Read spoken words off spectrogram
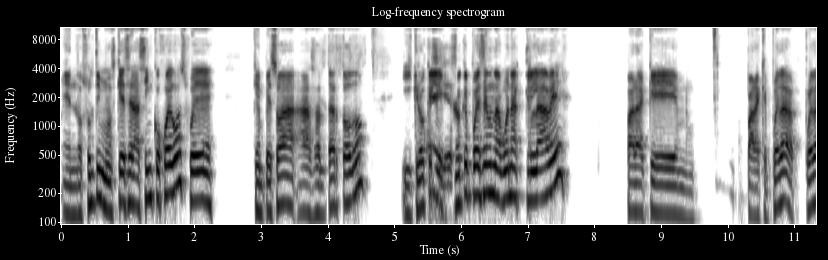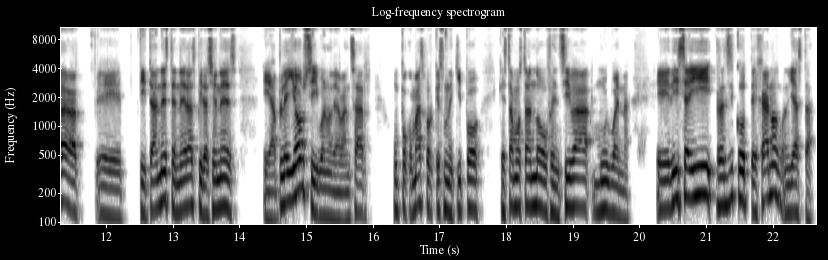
en los últimos, ¿qué será? Cinco juegos fue que empezó a, saltar todo. Y creo que, creo que puede ser una buena clave para que, para que pueda, pueda eh, Titanes tener aspiraciones eh, a playoffs y bueno, de avanzar un poco más porque es un equipo que está mostrando ofensiva muy buena. Eh, dice ahí Francisco Tejano, bueno, ya está.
